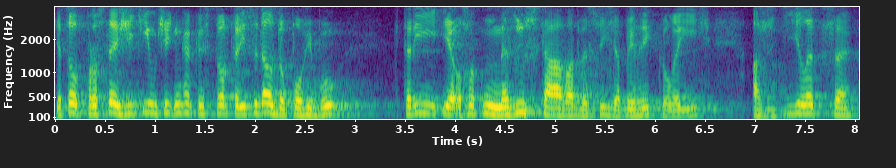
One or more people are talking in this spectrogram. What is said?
Je to prosté žití učetníka Kristova, který se dal do pohybu, který je ochotný nezůstávat ve svých zaběhlých kolejích a sdílet se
